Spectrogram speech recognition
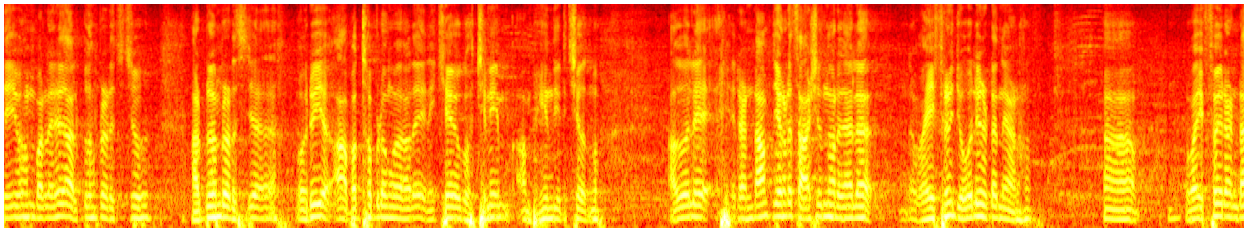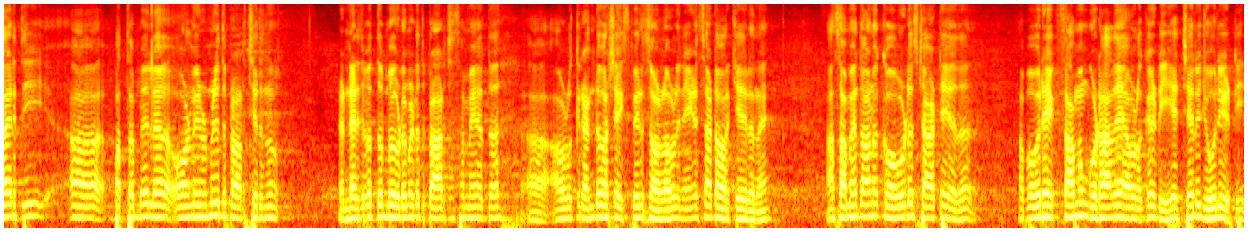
ദൈവം വളരെ അത്ഭുതം പ്രകടിച്ചു അത്ഭുതം പ്രകടിച്ച് ഒരു അബദ്ധപ്പെടും കൂടാതെ എനിക്ക് കൊച്ചിനെയും അമ്മയും തിരിച്ചു തന്നു. അതുപോലെ രണ്ടാമത്തെ ഞങ്ങളുടെ സാക്ഷ്യം എന്ന് പറഞ്ഞാൽ വൈഫിന് ജോലി കിട്ടുന്നതാണ്. വൈഫ് രണ്ടായിരത്തി പത്തൊമ്പതിൽ ഓൺലൈൻ ഉടമെടുത്ത് പ്രാർത്ഥിച്ചിരുന്നു. രണ്ടായിരത്തി പത്തൊമ്പത് ഉടമെടുത്ത് പ്രാർത്ഥിച്ച സമയത്ത് അവൾക്ക് രണ്ട് വർഷം എക്സ്പീരിയൻസ് ഉള്ളു. അവൾ നേഴ്സായിട്ട് വർക്ക് ചെയ്തിരുന്നത് ആ സമയത്താണ് കോവിഡ് സ്റ്റാർട്ട് ചെയ്തത്. അപ്പോൾ ഒരു എക്സാമും കൂടാതെ അവൾക്ക് ഡി എച്ച് എൽ ജോലി കിട്ടി.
